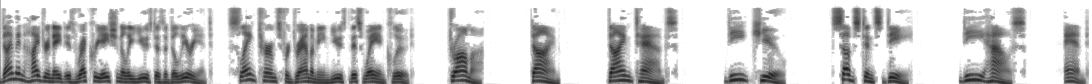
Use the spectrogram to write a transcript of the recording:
Dimenhydrinate is recreationally used as a deliriant. Slang terms for Dramamine used this way include drama, dime, dime tabs, DQ, substance D, D house, and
